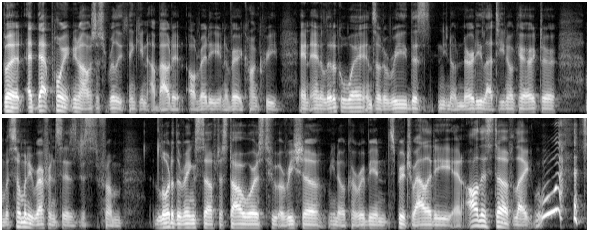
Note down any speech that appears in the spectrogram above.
But at that point, you know, I was just really thinking about it already in a very concrete and analytical way. And so to read this, you know, nerdy Latino character with so many references just from Lord of the Rings stuff to Star Wars to Orisha, you know, Caribbean spirituality and all this stuff. Like, what?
